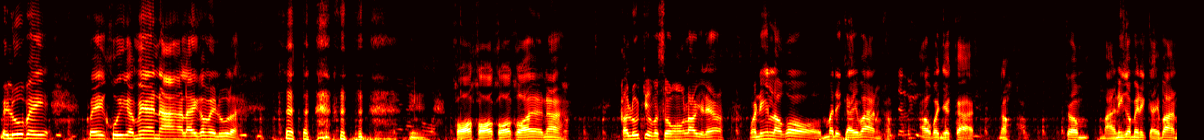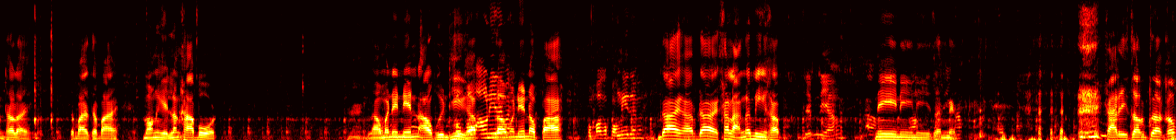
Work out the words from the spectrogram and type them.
ไม่รู้ไปไปคุยกับแม่นางอะไรก็ไม่รู้เลยขอขอขอขอนะเขารู้จุดประสงค์ของเราอยู่แล้ว วันนี้เราก็ไม่ได้ไกลบ้านครับ เอาบรรยากาศเนาะก็หมายนี้ก็ไม่ได้ไกลบ้านเท่าไหร่ สบายสบาย มองเห็นหลังคาโบสถ์นะเราไม่ได้เน้นเอาพื้นที่ครับ ผมเอานี่ได้เราไหม มาเน้นเอาปลาผมเอากระป๋องนี้ได้ไหมได้ครับได้ข้างหลังก็มีครับ เล็บเหนียงนี่นี่นี่สำเร็จการอีกสองตัวครับ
